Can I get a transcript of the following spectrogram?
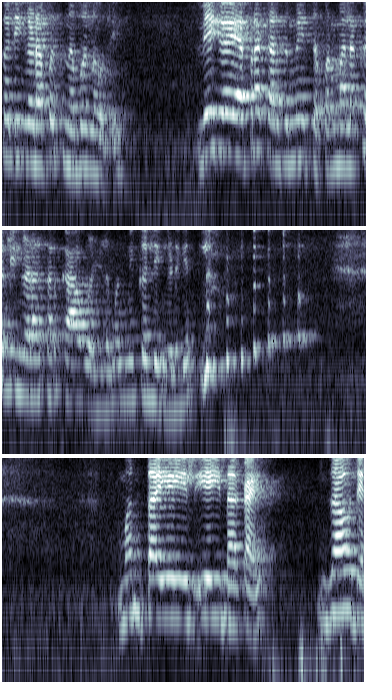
कलिंगडापासून बनवले वेगवेगळ्या प्रकारचं मिळतं पण मला कलिंगडासारखं आवडलं मग मी कलिंगड घेतलं. म्हणता येईल येईना काय? जाऊ द्या.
